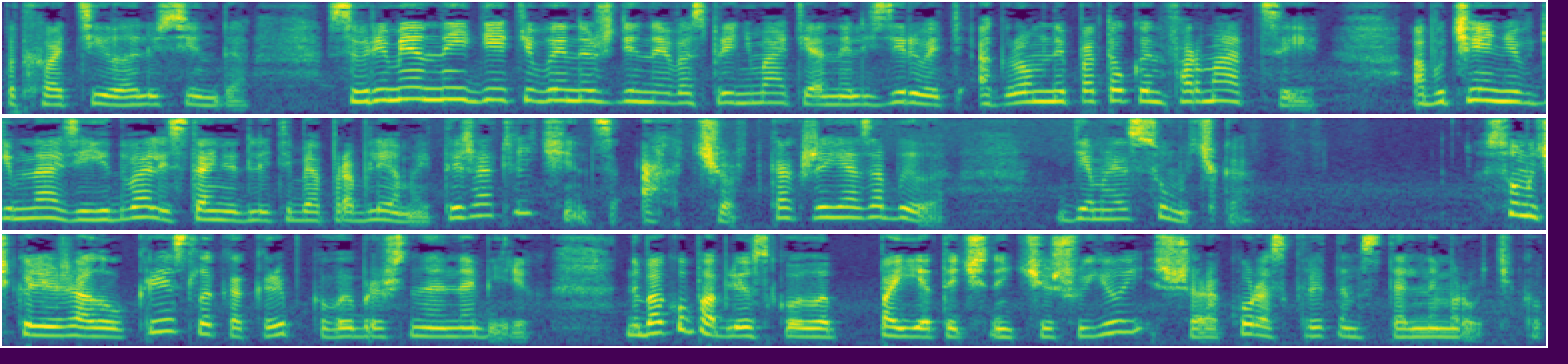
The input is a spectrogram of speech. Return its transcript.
подхватила Люсинда. Современные дети вынуждены воспринимать и анализировать огромный поток информации. Обучение в гимназии едва ли станет для тебя проблемой. Ты же отличница. Ах, черт, как же я забыла. Где моя сумочка? Сумочка лежала у кресла, как рыбка, выброшенная на берег. На боку поблескивала поеточной чешуей с широко раскрытым стальным ротиком.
